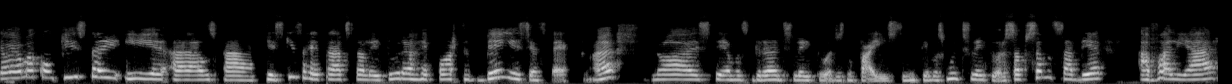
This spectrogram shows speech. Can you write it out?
Então, é uma conquista e, a, a, pesquisa Retratos da Leitura reporta bem esse aspecto. Né? Nós temos grandes leitores no país, sim, temos muitos leitores, só precisamos saber avaliar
